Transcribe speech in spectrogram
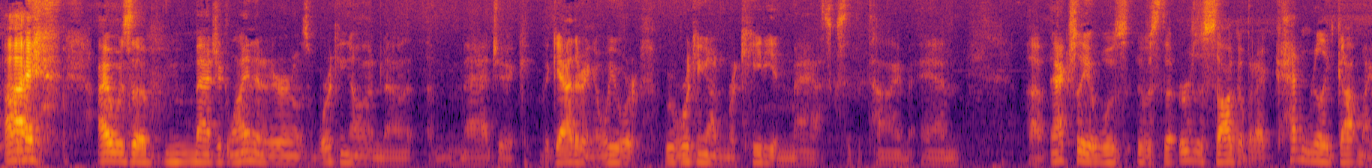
I I was a Magic line editor and I was working on uh, Magic the Gathering, and we were we were working on Mercadian Masques at the time, and um, actually it was it was the Urza Saga, but I hadn't really got my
